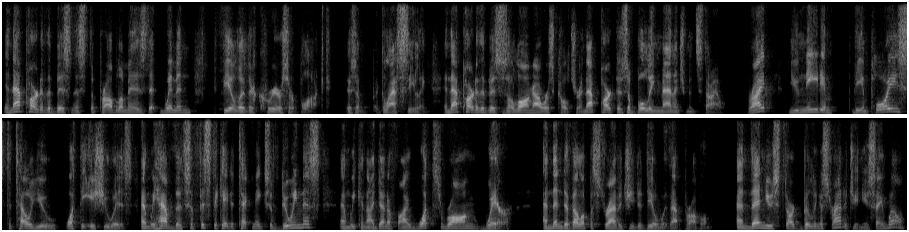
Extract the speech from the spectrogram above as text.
in that part of the business, the problem is that women feel that their careers are blocked there's a, glass ceiling. And that part of the business, a long hours culture. And that part, there's a bullying management style, right? You need the employees to tell you what the issue is. And we have the sophisticated techniques of doing this, and we can identify what's wrong where, and then develop a strategy to deal with that problem. And then you start building a strategy and you say, well,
